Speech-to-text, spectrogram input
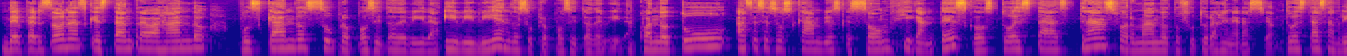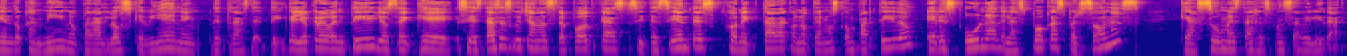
de personas que están trabajando buscando su propósito de vida y viviendo su propósito de vida. Cuando tú haces esos cambios que son gigantescos, tú estás transformando tu futura generación. Tú estás abriendo camino para los que vienen detrás de ti. Que yo creo en ti, yo sé que si estás escuchando este podcast, si te sientes conectada con lo que hemos compartido, eres una de las pocas personas que asume esta responsabilidad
